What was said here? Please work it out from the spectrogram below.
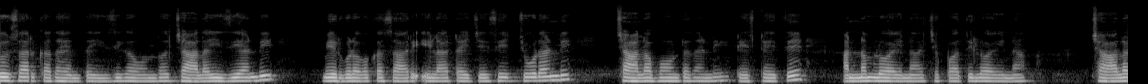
చూసారు కదా ఎంత ఈజీగా ఉందో చాలా ఈజీ అండి. మీరు కూడా ఒకసారి ఇలా ట్రై చేసి చూడండి. చాలా బాగుంటుందండి. టేస్ట్ అయితే అన్నంలో అయినా చపాతీలో అయినా చాలా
